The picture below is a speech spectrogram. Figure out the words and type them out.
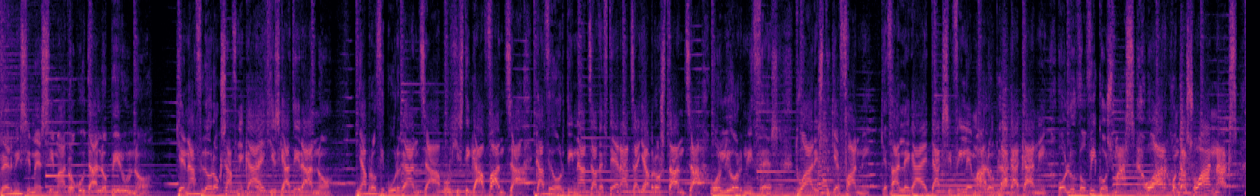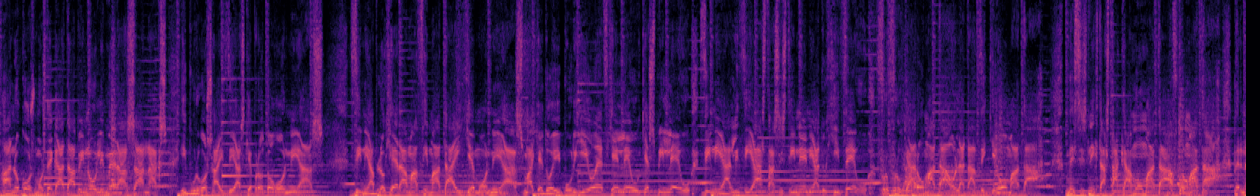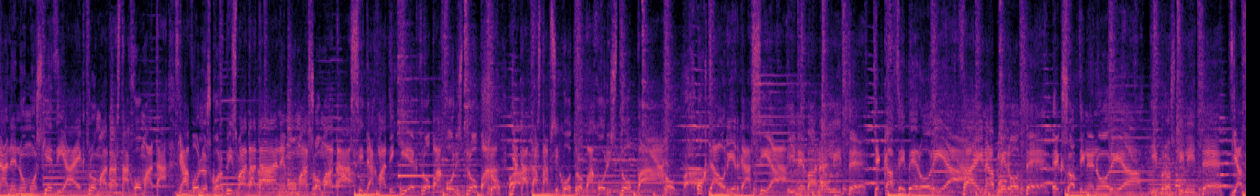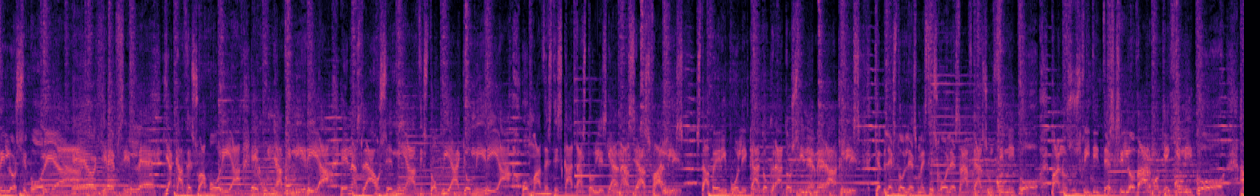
Κυβέρνηση με σήμα το κουτάλο πυρουνό Και ένα φλόρο ξαφνικά έχεις για τυράννο μια πρωθυπουργάντζα που έχει στην καβάντζα. Κάθε ορτινάτζα δευτεράτζα για μπροστάντζα. Όλοι ορνηθέ του Άριστου κεφάνι. Και θα έλεγα εντάξει φίλε, μάλλον πλάκα κάνει. Ο Λουδοβίκος μας, ο Άρχοντας, ο Άναξ. Αν ο κόσμος δεν κατάπινε όλη μέρα Ζάναξ. Υπουργός Αιδεία και Πρωτογωνίας. Δίνει απλοχερά μαθήματα ηγεμονίας. Μα και το Υπουργείο Ευχελαίου και Σπηλαίου δίνει άλλη διάσταση στην έννοια του χιδαίου. Φρουφρού και αρώματα, όλα τα δικαιώματα. Μες στις νύχτα στα καμώματα, αυτόματα. Περνάνε νομοσχέδια, εκτρώματα στα χώματα. Διάβολο σκορπίσματα, τα ανεμομαζώματα. Συνταγματική εκτρόπα χωρίς τρόπα. Μια κατάσταση χωτρόπα χωρίς τρόπα. Οχτάωρη εργασία είναι μπαναλίτε. Και κάθε υπερορία θα είναι απληρωτέ. Έξω από την ενορία, οι προσκυνητέ. Διαδήλωση πορεία. Ε, όχι ρε ψηλέ. Για κάθε σου απορία έχουν μια δημιουργία. Ένας λαός σε μια δυστοπία και ομοιρία. Ομάδες της καταστολής για να σε ασφαλή. Στα περιπολικά το κράτος είναι μερακλής. Και μπλε στολές μες στις σχολές να βγάζουν θυμικό. Πάνω στους φοιτητές ξυλοδάρμο και χημικό.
